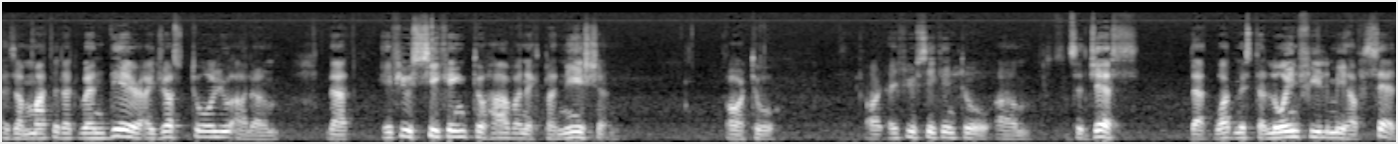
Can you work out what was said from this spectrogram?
is a matter that went there. I just told you, Adam, that if you're seeking to have an explanation or to, or if you're seeking to um, suggest that what Mr. Lowenfield may have said,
